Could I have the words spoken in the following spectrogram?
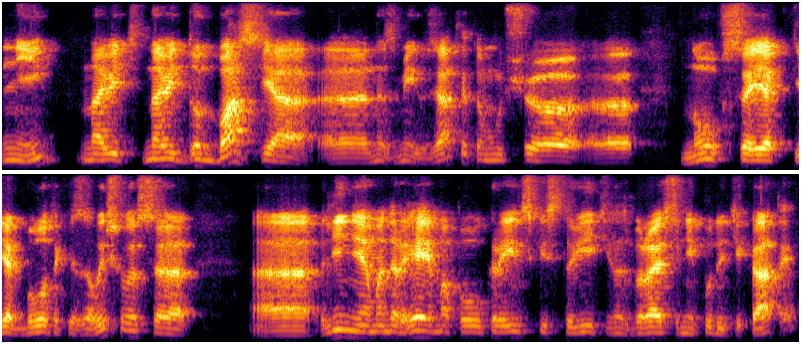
Ні, навіть навіть Донбас я е, не зміг взяти, тому що е, ну все як, як було, так і залишилося. Е, лінія Маннергейма по українськи стоїть і не збирається нікуди тікати.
